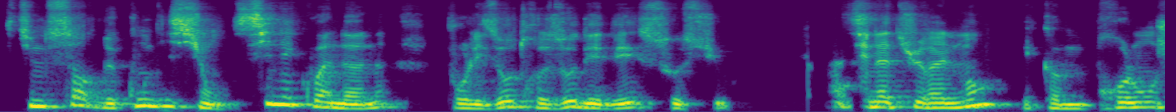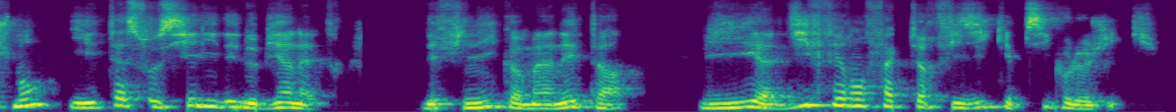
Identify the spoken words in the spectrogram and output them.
C'est une sorte de condition sine qua non pour les autres ODD sociaux. Assez naturellement, et comme prolongement, y est associée l'idée de bien-être, définie comme un état lié à différents facteurs physiques et psychologiques.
